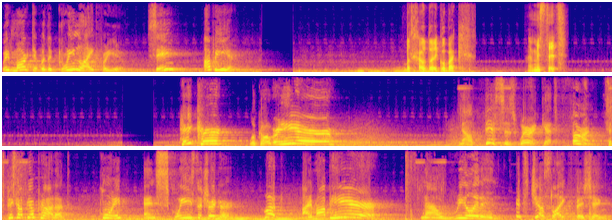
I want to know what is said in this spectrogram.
We've marked it with a green light for you. See? Up here. But how do I go back? I missed it. Hey, Kurt, look over here. Now, this is where it gets fun. To pick up your product, point, and squeeze the trigger. Look, I'm up here. Now, reel it in. It's just like fishing.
